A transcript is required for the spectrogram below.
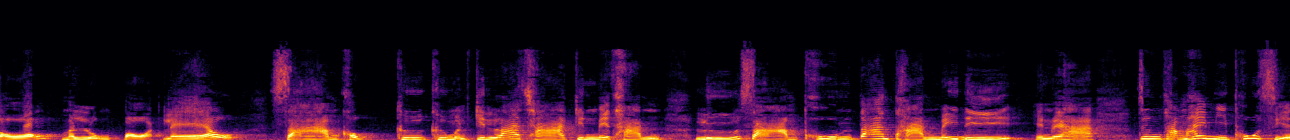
สองมันลงปอดแล้ว สามเขาคือคือเหมือนกินล่าช้ากินไม่ทัน หรือสามภูมิต้านทานไม่ดีเห็นไหมคะจึงทำให้มีผู้เสีย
